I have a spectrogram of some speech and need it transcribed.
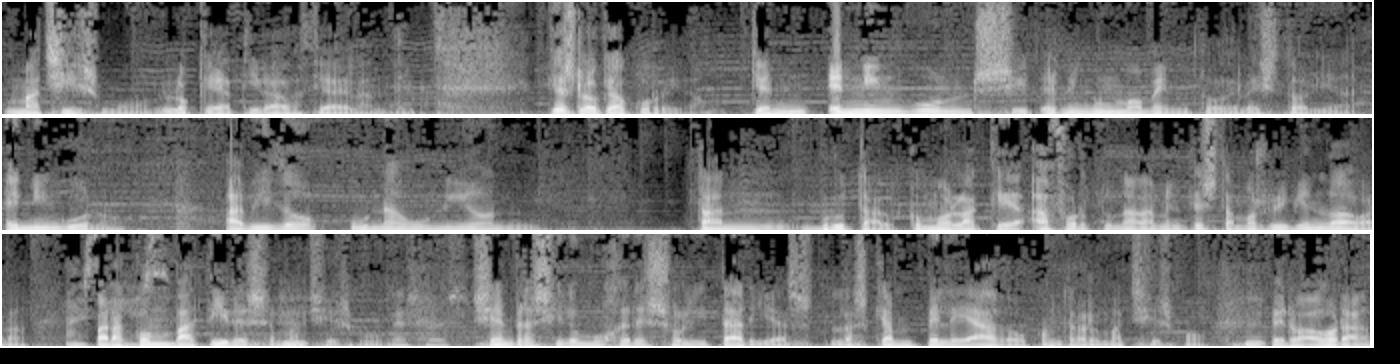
machismo lo que ha tirado hacia adelante. ¿Qué es lo que ha ocurrido? Que en, en ningún en ningún momento de la historia, en ninguno, ha habido una unión tan brutal como la que afortunadamente estamos viviendo ahora Así para es. combatir ese machismo. Eso es. Siempre han sido mujeres solitarias las que han peleado contra el machismo. Mm. Pero ahora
